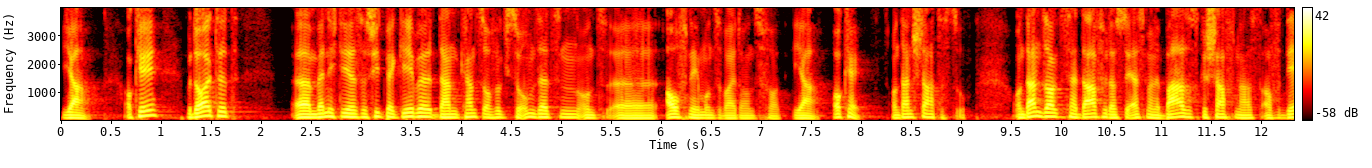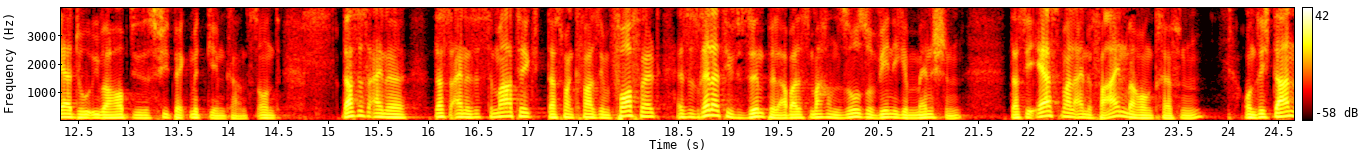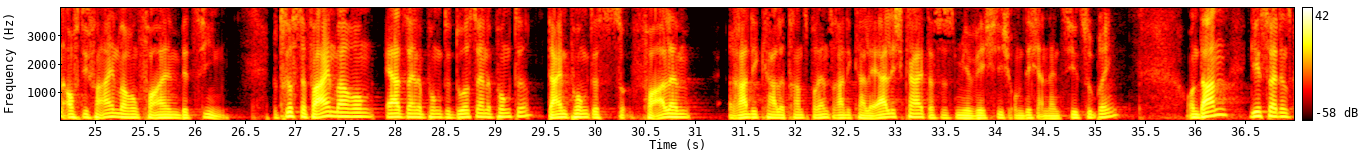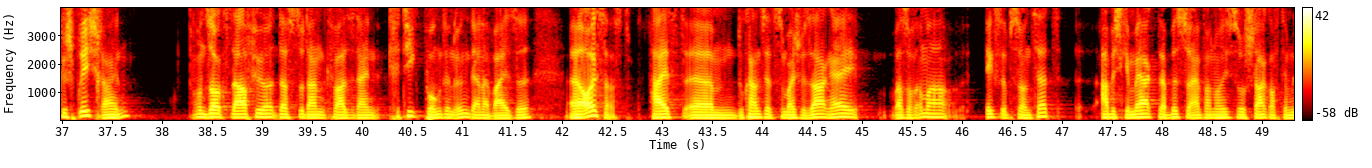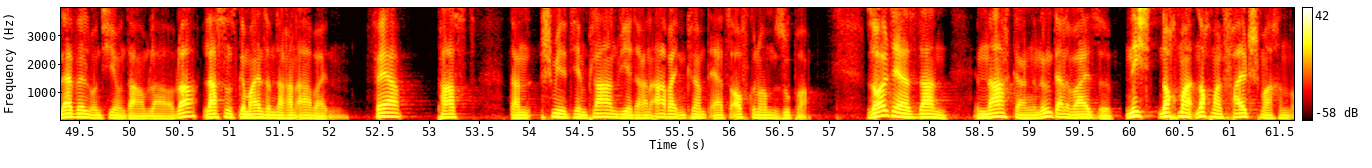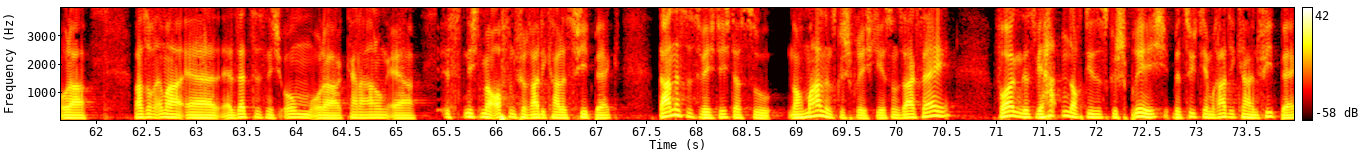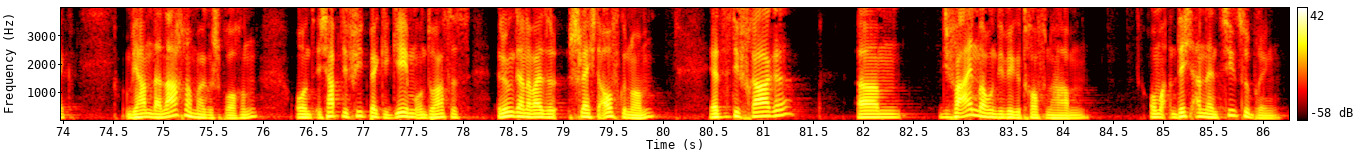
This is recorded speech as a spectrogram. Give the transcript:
Ja. Okay? Bedeutet, ähm, wenn ich dir das Feedback gebe, dann kannst du auch wirklich so umsetzen und äh, aufnehmen und so weiter und so fort. Ja, okay. Und dann startest du. Und dann sorgt es halt dafür, dass du erstmal eine Basis geschaffen hast, auf der du überhaupt dieses Feedback mitgeben kannst. Und das ist eine, das ist eine Systematik, dass man quasi im Vorfeld, es ist relativ simpel, aber das machen so, so wenige Menschen, dass sie erstmal eine Vereinbarung treffen und sich dann auf die Vereinbarung vor allem beziehen. Du triffst eine Vereinbarung, er hat seine Punkte, du hast seine Punkte. Dein Punkt ist vor allem, radikale Transparenz, radikale Ehrlichkeit. Das ist mir wichtig, um dich an dein Ziel zu bringen. Und dann gehst du halt ins Gespräch rein und sorgst dafür, dass du dann quasi deinen Kritikpunkt in irgendeiner Weise äh, äußerst. Heißt, ähm, du kannst jetzt zum Beispiel sagen, hey, was auch immer, XYZ, habe ich gemerkt, da bist du einfach noch nicht so stark auf dem Level und hier und da und bla bla bla. Lass uns gemeinsam daran arbeiten. Fair, passt, dann schmiedet ihr einen Plan, wie ihr daran arbeiten könnt. Er hat's aufgenommen, super. Sollte er es dann im Nachgang in irgendeiner Weise nicht nochmal noch mal falsch machen oder was auch immer, er, er setzt es nicht um oder keine Ahnung, er ist nicht mehr offen für radikales Feedback, dann ist es wichtig, dass du nochmal ins Gespräch gehst und sagst, hey, folgendes, wir hatten doch dieses Gespräch bezüglich dem radikalen Feedback und wir haben danach nochmal gesprochen und ich habe dir Feedback gegeben und du hast es in irgendeiner Weise schlecht aufgenommen. Jetzt ist die Frage, ähm, die Vereinbarung, die wir getroffen haben, um dich an dein Ziel zu bringen,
